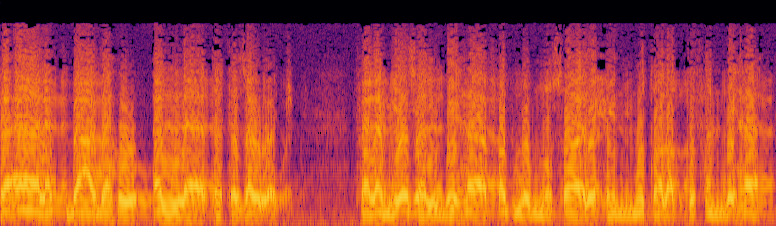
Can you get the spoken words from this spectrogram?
فآلت بعده ألا تتزوج فلم يزل بها فضل بن صالح متلطفا بها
